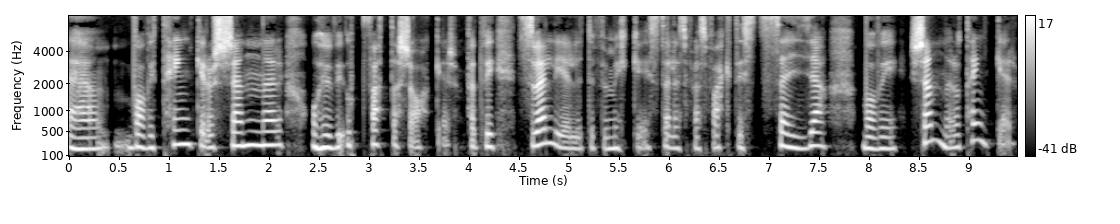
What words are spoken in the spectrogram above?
eh, vad vi tänker och känner och hur vi uppfattar saker. För att vi sväljer lite för mycket istället för att faktiskt säga vad vi känner och tänker.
